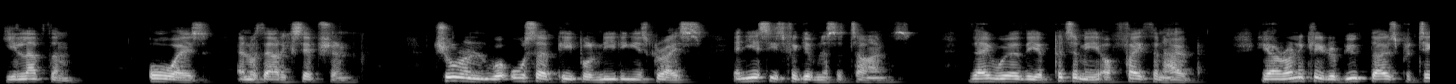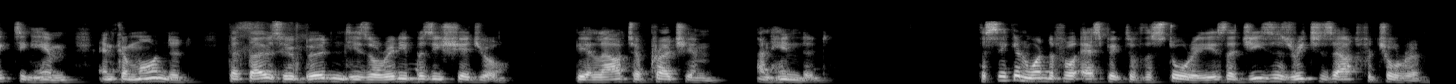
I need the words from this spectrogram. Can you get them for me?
He loved them, always and without exception. Children were also people needing His grace, and yes, His forgiveness at times. They were the epitome of faith and hope. He ironically rebuked those protecting him and commanded that those who burdened his already busy schedule be allowed to approach him unhindered. The second wonderful aspect of the story is that Jesus reaches out for children.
